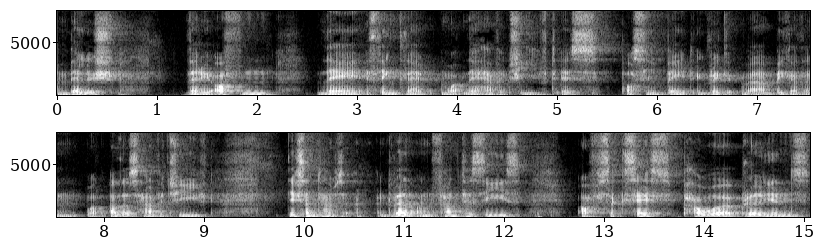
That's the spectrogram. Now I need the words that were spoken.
embellish very often. They think that what they have achieved is possibly uh, bigger than what others have achieved. They sometimes dwell on fantasies of success, power, brilliance,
